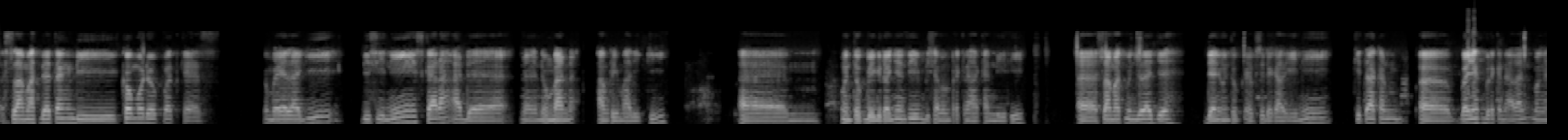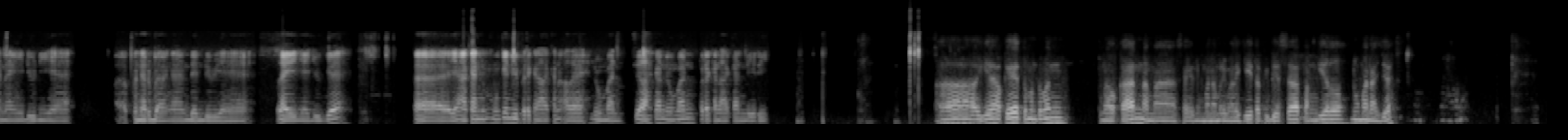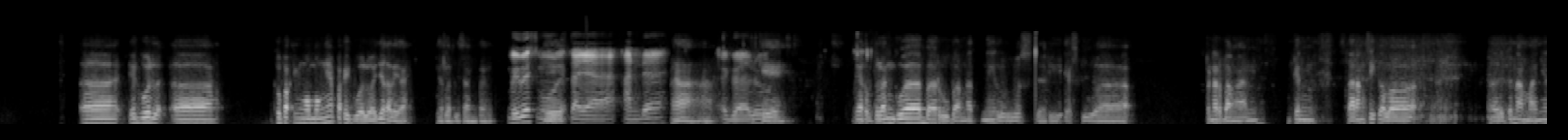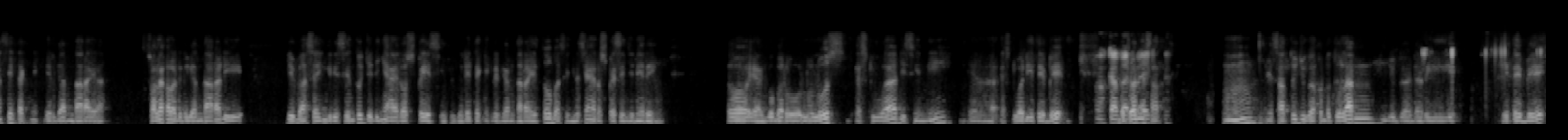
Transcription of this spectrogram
Selamat datang di Komodo Podcast. Kembali lagi di sini sekarang ada Numan Amri Maliki. Um, untuk backgroundnya nanti bisa memperkenalkan diri. Uh, selamat menjelajah. Dan untuk episode kali ini kita akan uh, banyak berkenalan mengenai dunia uh, penerbangan dan dunia lainnya juga uh, yang akan mungkin diperkenalkan oleh Numan. Silahkan Numan perkenalkan diri. Uh, ya oke okay, teman-teman kenalkan nama saya Numan Amri Maliki tapi biasa panggil Numan aja. Uh, ya gue uh, gue pakai ngomongnya pakai gue lu aja kali ya biar lebih santai. Bebas mau yeah. saya Anda. Nah, gue lu. Oke. Okay. Ya kebetulan gue baru banget nih lulus dari S2 penerbangan. Mungkin sekarang sih kalau uh, itu namanya sih teknik dirgantara ya soalnya kalau di Dirgantara di di bahasa Inggrisin tuh jadinya aerospace gitu. Jadi teknik Dirgantara itu bahasa Inggrisnya aerospace engineering. So ya gue baru lulus S2 di sini ya S2 di ITB oh, kabar kebetulan baik. S1, hmm, S1 juga kebetulan juga dari ITB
